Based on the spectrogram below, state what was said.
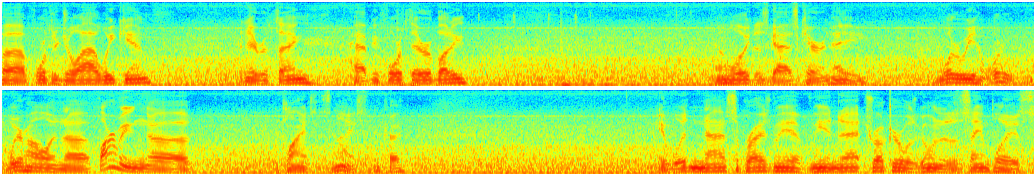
uh, 4th of July weekend and everything. Happy 4th to everybody. Oh, look, this guy's carrying hay. What are we, what are, we're hauling uh, farming uh, appliances. Nice, okay. It would not surprise me if me and that trucker was going to the same place.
